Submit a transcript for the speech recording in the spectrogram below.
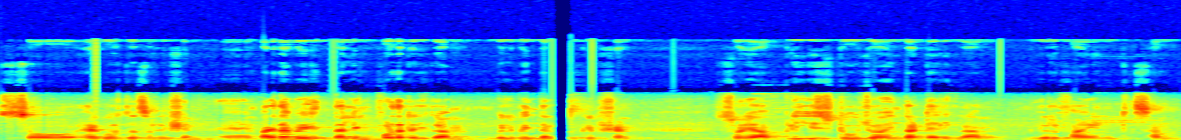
So here goes the solution. And by the way the link for the telegram will be in the description so yeah please do join the telegram. You will find some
